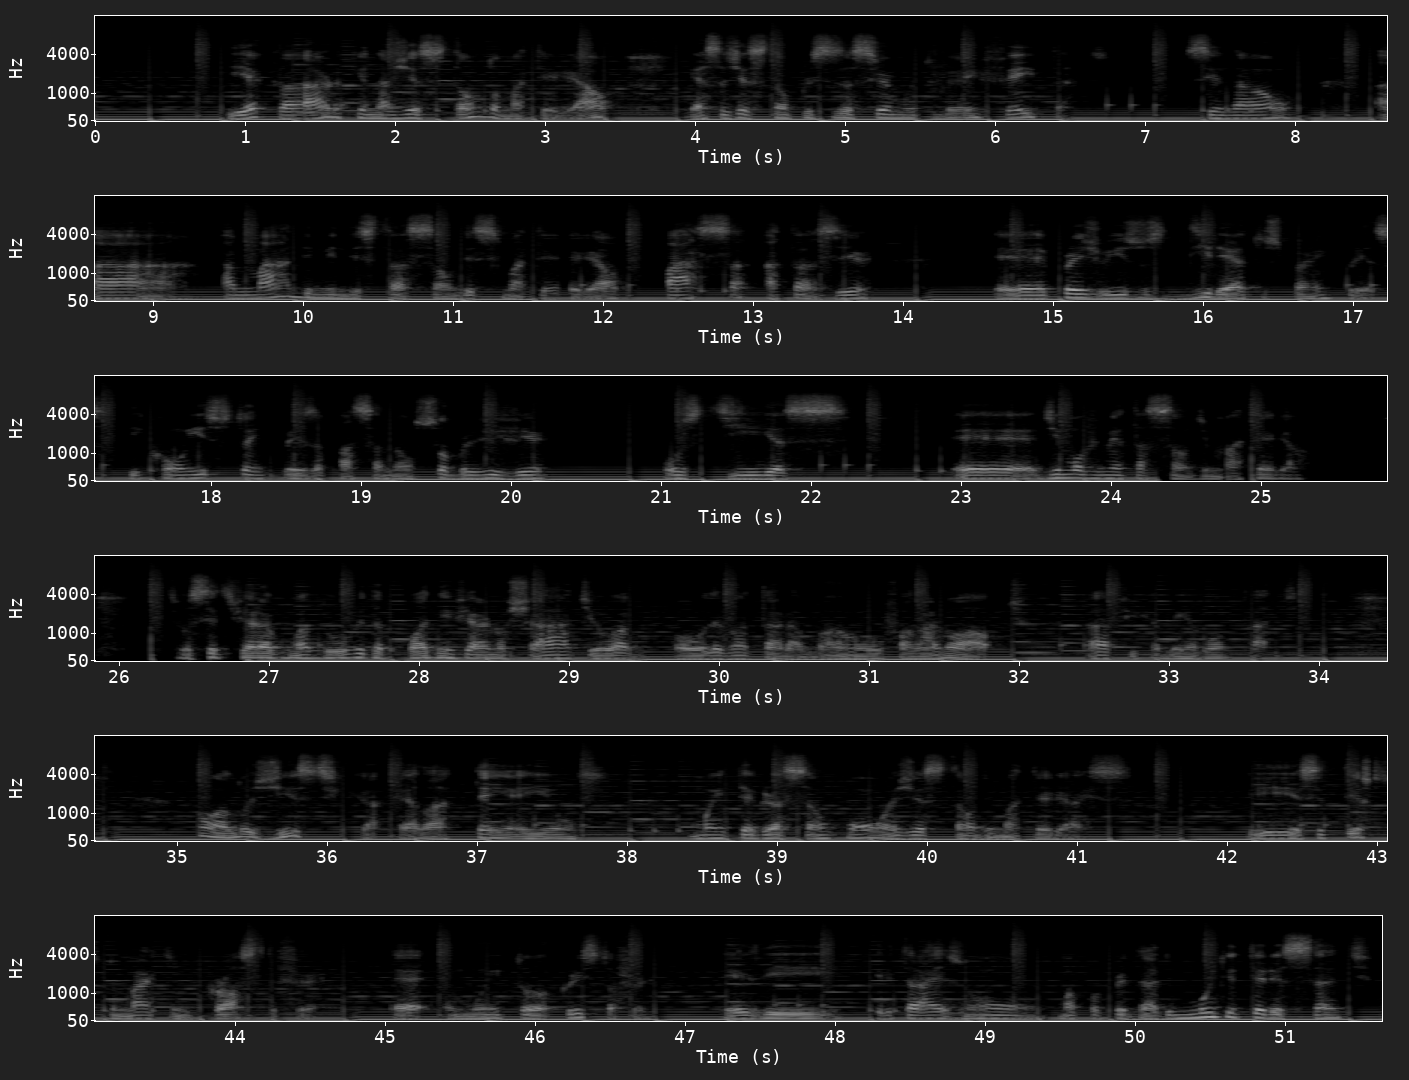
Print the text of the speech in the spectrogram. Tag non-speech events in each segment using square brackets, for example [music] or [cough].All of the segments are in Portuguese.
e é claro que na gestão do material, essa gestão precisa ser muito bem feita, senão a, a má administração desse material passa a trazer é, prejuízos diretos para a empresa. E com isso a empresa passa a não sobreviver os dias é, de movimentação de material. Se você tiver alguma dúvida, pode enviar no chat ou, ou levantar a mão ou falar no áudio. Tá? Fica bem à vontade. Bom, a logística ela tem aí um, uma integração com a gestão de materiais. E esse texto do Martin Christopher é, é muito Christopher. Ele ele traz um, uma propriedade muito interessante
